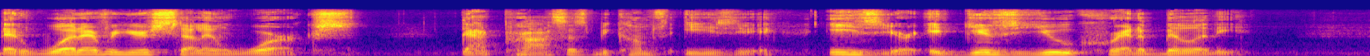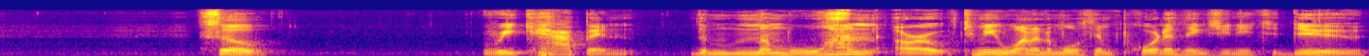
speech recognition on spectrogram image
that whatever you're selling works, that process becomes easy, easier. It gives you credibility. So recapping, the number one, or to me, one of the most important things you need to do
